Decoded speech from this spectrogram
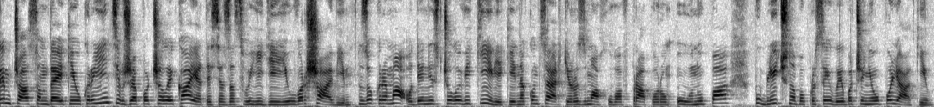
Тим часом деякі українці вже почали каятися за свої дії у Варшаві. Зокрема, один із чоловіків, який на концерті розмахував прапором УНУПА, публічно попросив вибачення у поляків.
